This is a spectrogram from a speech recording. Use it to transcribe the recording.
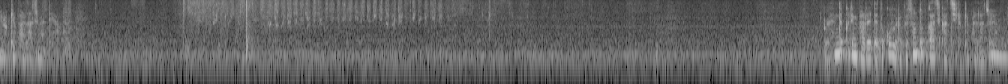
이렇게 발라주면 돼요. 그리고 핸드크림 바를 때도 꼭 이렇게 손톱까지 같이 이렇게 발라줘요. 음.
